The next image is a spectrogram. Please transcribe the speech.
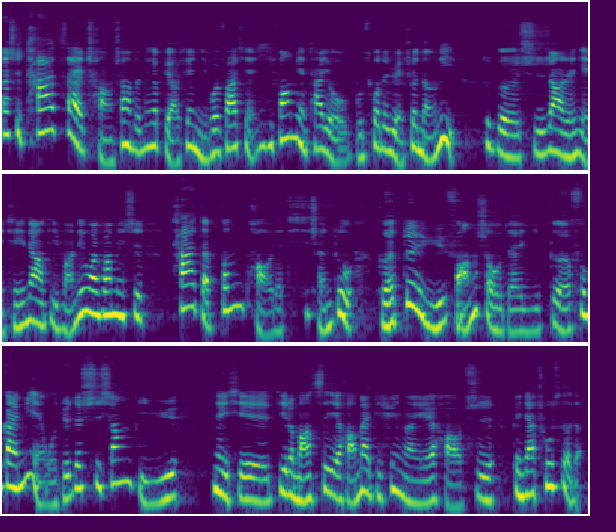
但是他在场上的那个表现，你会发现，一方面他有不错的远射能力，这个是让人眼前一亮的地方；另外一方面是他的奔跑的积极程度和对于防守的一个覆盖面，我觉得是相比于那些蒂勒芒斯也好、麦迪逊啊也好是更加出色的。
